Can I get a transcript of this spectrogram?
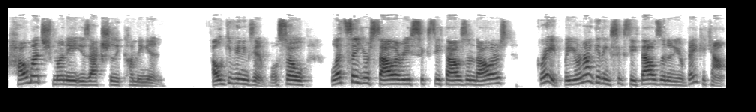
how much money is actually coming in. I'll give you an example. So let's say your salary is $60,000, great, but you're not getting 60,000 in your bank account.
